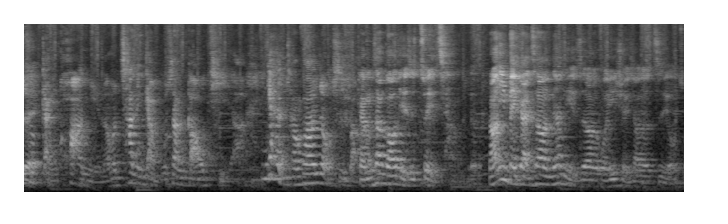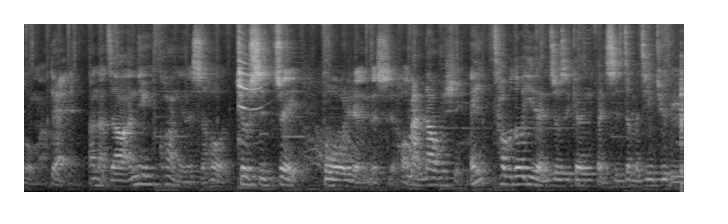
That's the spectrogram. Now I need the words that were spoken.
场嘛，就是说赶跨年，然后差点赶不上高铁啊，应该很常发生这种事吧？赶不上高铁是最长的，然后一没赶上，那你也知道唯一选项就是自由座嘛。对，那哪知道啊？那跨年的时候就是最多人的时候，满到不行。哎，差不多一人就是跟粉丝这么近距离。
